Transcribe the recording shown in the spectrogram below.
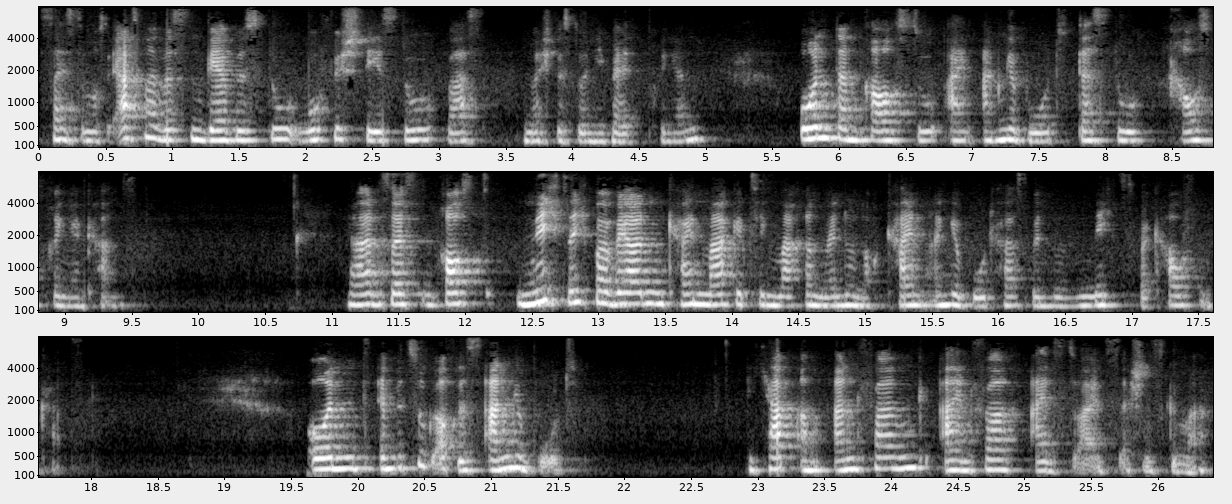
Das heißt, du musst erstmal wissen, wer bist du, wofür stehst du, was möchtest du in die Welt bringen. Und dann brauchst du ein Angebot, das du rausbringen kannst. Ja, das heißt, du brauchst nicht sichtbar werden, kein Marketing machen, wenn du noch kein Angebot hast, wenn du nichts verkaufen kannst. Und in Bezug auf das Angebot, ich habe am Anfang einfach 1 zu 1 Sessions gemacht.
